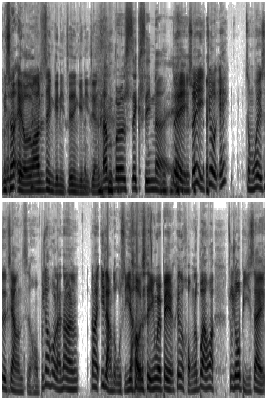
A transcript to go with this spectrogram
你穿 L 的吗？这件给你，这件给你这样，Number sixty nine，对，所以就哎，怎么会是这样子？哦，不像后来那。那伊朗的五十一号 是因为被更红了，不然的话，足球比赛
